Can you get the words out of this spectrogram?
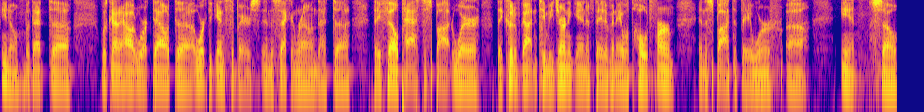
you know, but that. Uh, was kind of how it worked out. Uh, worked against the Bears in the second round. That uh, they fell past the spot where they could have gotten Timmy Jernigan if they'd have been able to hold firm in the spot that they were uh, in. So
